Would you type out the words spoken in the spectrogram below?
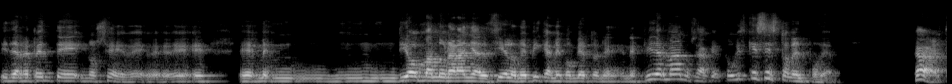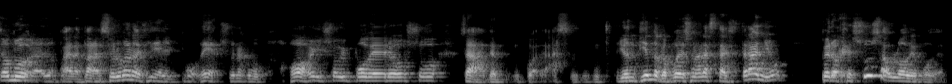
y de repente, no sé, eh, eh, eh, mm, Dios manda una araña del cielo, me pica y me convierto en, en Spider-Man. O sea, ¿qué, ¿qué, es esto del poder? Claro, esto para, el ser humano decir el poder suena como, ¡ay, soy poderoso! O sea, yo entiendo que puede sonar hasta extraño, pero Jesús habló de poder.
